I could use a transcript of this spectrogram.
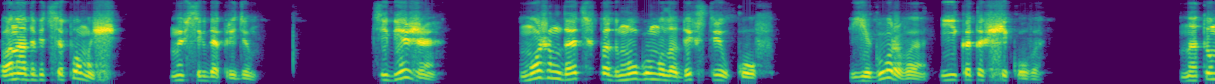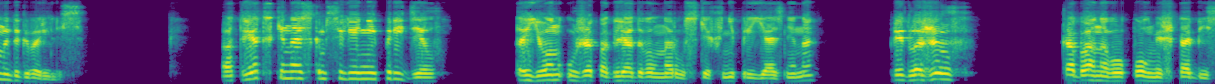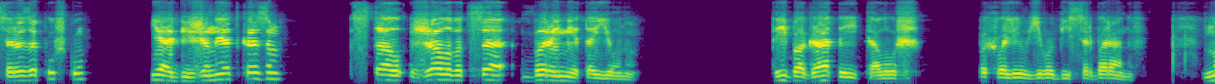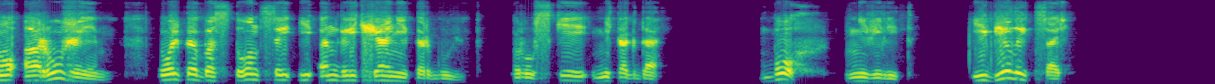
Понадобится помощь, мы всегда придем. Тебе же можем дать в подмогу молодых стрелков Егорова и Котовщикова. На том и договорились. Отряд в Кинайском селении предел. Тайон уже поглядывал на русских неприязненно, предложил Кабанову полмешка бисера за пушку и обиженный отказом стал жаловаться Барыме Тайону. Ты богатый калош, похвалил его Бисер Баранов. Но оружием только бастонцы и англичане торгуют, русские никогда. Бог не велит, и белый царь.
